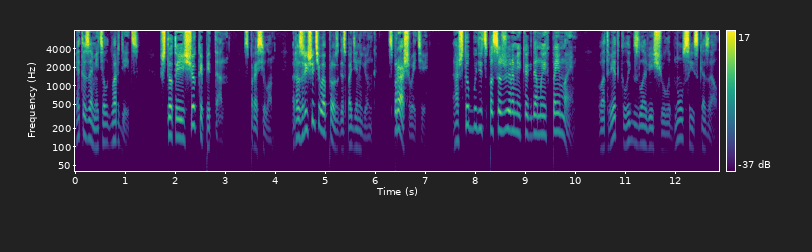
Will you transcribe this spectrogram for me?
Это заметил гвардеец. «Что-то еще, капитан?» — спросил он. «Разрешите вопрос, господин Юнг?» «Спрашивайте». «А что будет с пассажирами, когда мы их поймаем?» В ответ Клык зловеще улыбнулся и сказал.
